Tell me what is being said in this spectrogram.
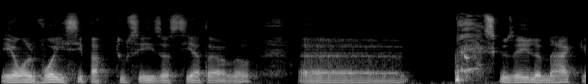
Et on le voit ici par tous ces oscillateurs-là. excusez, le Mac...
